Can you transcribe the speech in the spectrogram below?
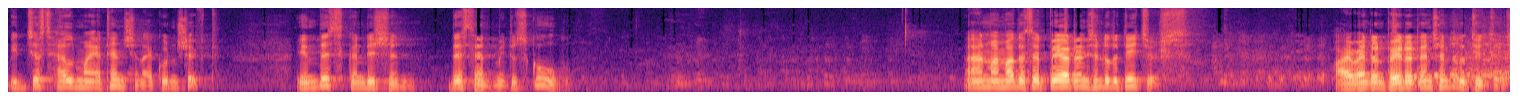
it just held my attention, I couldn't shift. In this condition, they sent me to school. And my mother said, pay attention to the teachers. I went and paid attention to the teachers.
